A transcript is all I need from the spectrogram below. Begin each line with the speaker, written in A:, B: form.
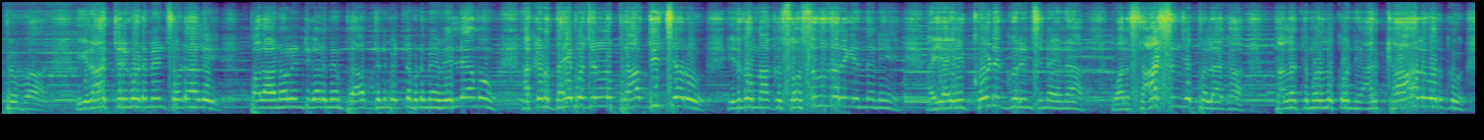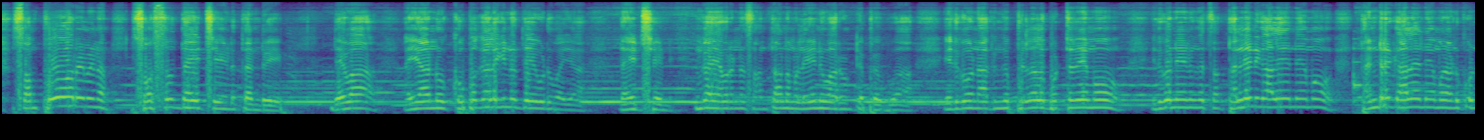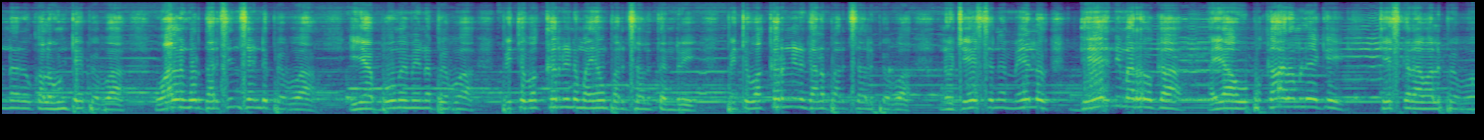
A: చూడాలి ఈ రాత్రి కూడా మేము చూడాలి. పలానోళ్ళ ఇంటికాడ మేము ప్రార్థన పెట్టినప్పుడు మేము వెళ్ళాము. అక్కడ దైవజనులు ప్రార్థించారు. ఇదిగో మాకు స్వస్థత జరిగిందని. అయ్యా ఈ కోడికి గురించి నాయన వాళ్ళ సాక్ష్యం చెప్పేలాగా తలెత్తి మొదలుకొని అర్కాల వరకు సంపూర్ణమైన స్వస్థత దయచేయండి తండ్రి. దేవా అయ్యా నువ్వు కుప్పగలిగిన దేవుడు అయ్యా. దయచేయండి. ఇంకా ఎవరైనా సంతానం లేని వారు ఉంటే ప్రభు ఇదిగో నాకు ఇంకా పిల్లలు పుట్టరేమో ఇదిగో నేను ఇంకా తల్లిని కాలేనేమో తండ్రి కాలేనేమో అని అనుకుంటున్నారు. ఒకళ్ళు ఉంటే ప్రభు వాళ్ళని కూడా దర్శించండి ప్రభు ఈ భూమి మీద ప్రభు ప్రతి ఒక్కరిని మయంపరచాలి తండ్రి. ప్రతి ఒక్కరిని గనపరచాలి గణపరచాలి నువ్వు చేస్తున్న మేలు దేన్ని మరొక అయ్యా ఉపకారంలోకి తీసుకురావాలి ప్రభు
